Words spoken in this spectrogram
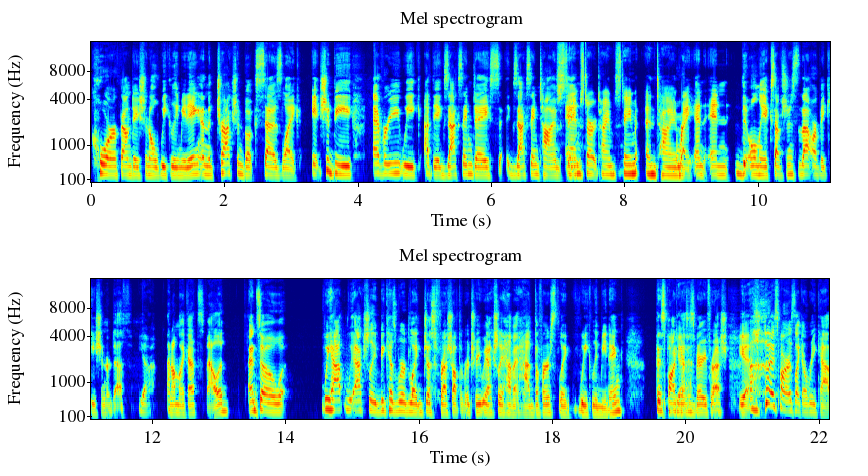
core foundational weekly meeting, and the traction book says like it should be every week at the exact same day, exact same time, same and start time, same end time. right, and and the only exceptions to that are vacation or death. Yeah. and I'm like that's valid, and so. We have we actually because we're like just fresh off the retreat. We actually haven't had the first like weekly meeting. This podcast Yeah. is very fresh Yeah. as far as like a recap.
